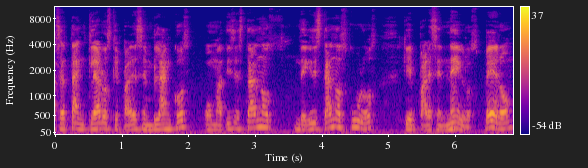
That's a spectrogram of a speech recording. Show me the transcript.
ser tan claros que parecen blancos o matices tan de gris tan oscuros que parecen negros. Pero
